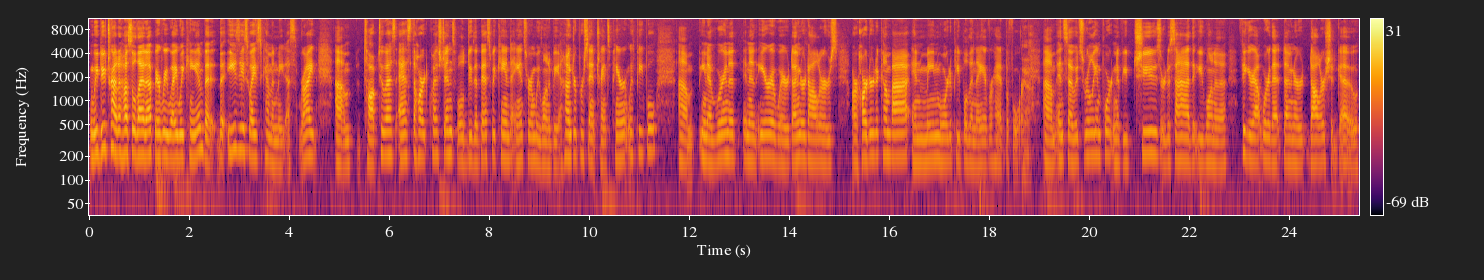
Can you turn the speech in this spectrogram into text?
and we do try to hustle that up every way we can. But the easiest way is to come and meet us, right? Um, talk to us, ask the hard questions. We'll do the best we can to answer them. We want to be 100% transparent with people. Um, you know, we're in a in an era where donor dollars are harder to come by and mean more to people than they ever had before. Yeah. Um, and so it's really important if you choose or decide that you want to figure out where that donor dollar should go.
